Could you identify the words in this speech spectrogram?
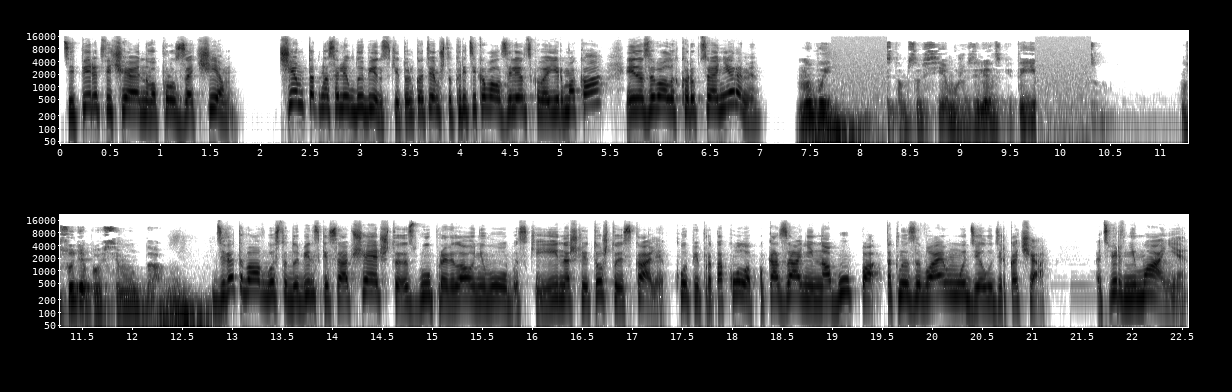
Теперь отвечая на вопрос «зачем?». Чем так насолил Дубинский? Только тем, что критиковал Зеленского и Ермака и называл их коррупционерами? Ну вы там совсем уже, Зеленский, ты е***ся. Ну, судя по всему, да. 9 августа Дубинский сообщает, что СБУ провела у него обыски и нашли то, что искали. Копии протокола показаний НАБУ по так называемому делу Деркача. А теперь внимание.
